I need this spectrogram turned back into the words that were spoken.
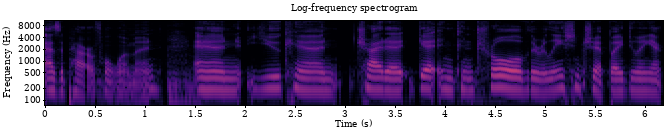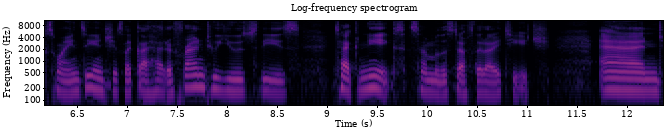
as a powerful woman, mm-hmm. and you can try to get in control of the relationship by doing X, Y, and Z. And she's like, I had a friend who used these techniques, some of the stuff that I teach, and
